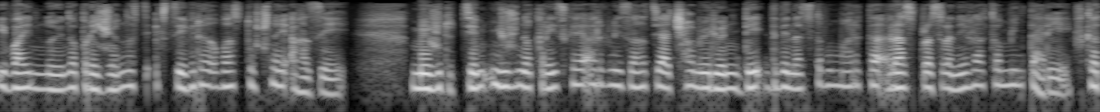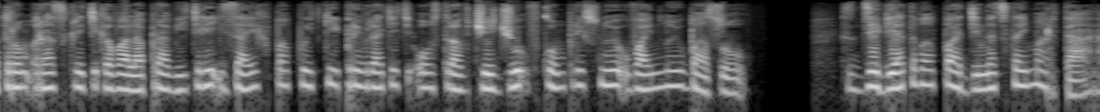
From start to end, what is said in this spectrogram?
и военную напряженность в Северо-Восточной Азии. Между тем, южнокорейская организация Чамюрёнде 12 марта распространила комментарий, в котором раскритиковала правителей за их попытки превратить остров Чеджу в комплексную военную базу. С 9 по 11 марта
